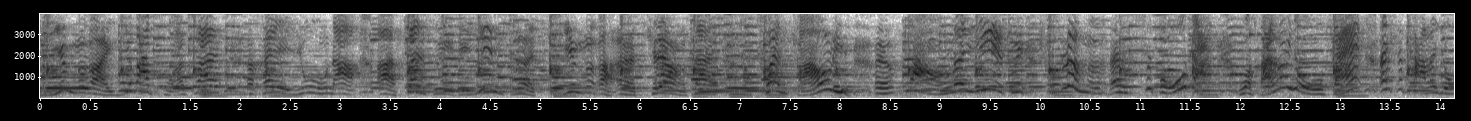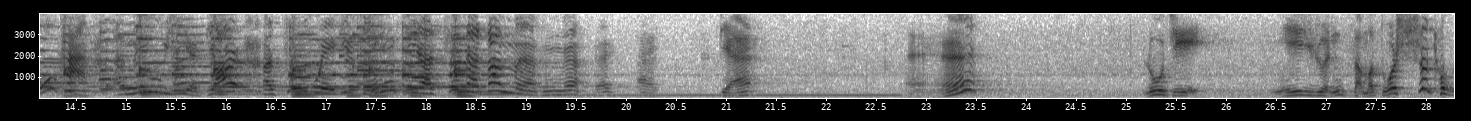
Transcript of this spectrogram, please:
一个一把破伞，还有那啊三岁的银子，请那个七两伞。船舱里呃放了一堆石呃石头蛋，我翻了又翻，呃是看了又看，呃没有一点儿呃尊贵的东西值得咱们哎哎哎点。嗯，卢吉，你运这么多石头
